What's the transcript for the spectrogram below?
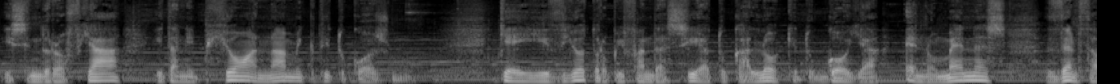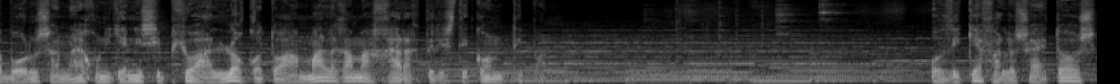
Η συντροφιά ήταν η πιο ανάμεικτη του κόσμου και η ιδιότροπη φαντασία του Καλό και του Γκόγια ενωμένες δεν θα μπορούσαν να έχουν γεννήσει πιο αλόκοτο αμάλγαμα χαρακτηριστικών τύπων. Ο δικέφαλος αετός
